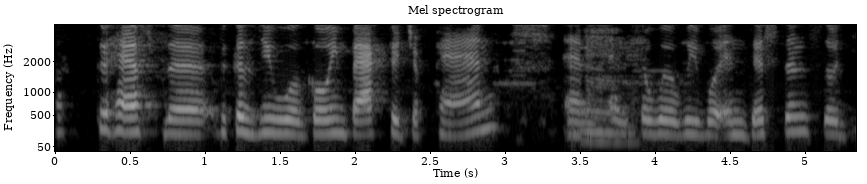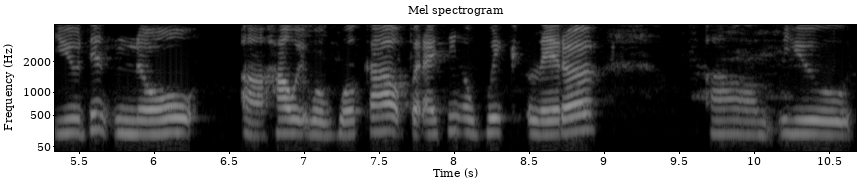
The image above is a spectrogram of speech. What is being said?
to have the because you were going back to Japan, and and mm, so we, we were in distance, so you didn't know uh, how it would work out. But I think a week later, um, you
